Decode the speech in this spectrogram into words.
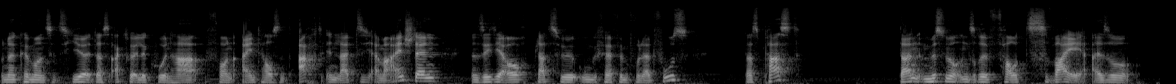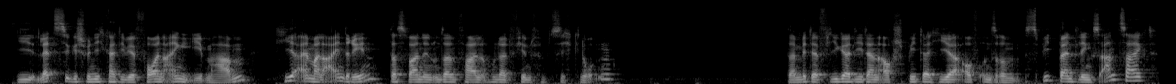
Und dann können wir uns jetzt hier das aktuelle QNH von 1008 in Leipzig einmal einstellen. Dann seht ihr auch Platzhöhe ungefähr 500 Fuß. Das passt. Dann müssen wir unsere V2, also die letzte Geschwindigkeit, die wir vorhin eingegeben haben, hier einmal eindrehen. Das waren in unserem Fall 154 Knoten. Damit der Flieger die dann auch später hier auf unserem Speedband links anzeigt.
